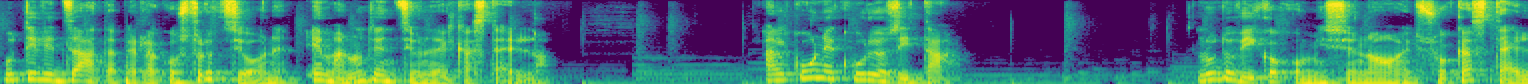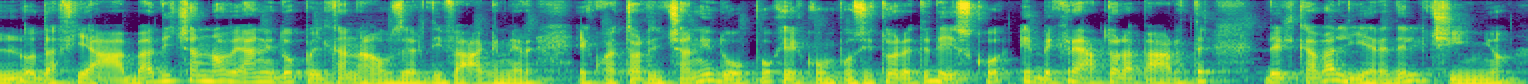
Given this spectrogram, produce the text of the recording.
utilizzata per la costruzione e manutenzione del castello. Alcune curiosità. Ludovico commissionò il suo castello da fiaba 19 anni dopo il Tannhauser di Wagner e 14 anni dopo che il compositore tedesco ebbe creato la parte del Cavaliere del Cigno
